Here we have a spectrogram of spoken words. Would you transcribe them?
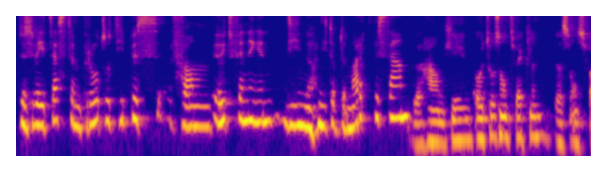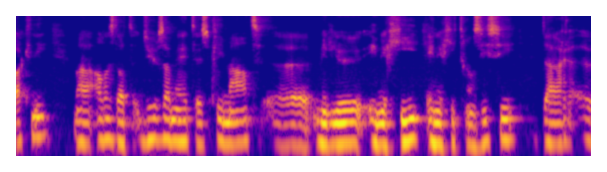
Dus wij testen prototypes van uitvindingen die nog niet op de markt bestaan. We gaan geen auto's ontwikkelen, dat is ons vak niet. Maar alles dat duurzaamheid is, klimaat, uh, milieu, energie, energietransitie, daar uh,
